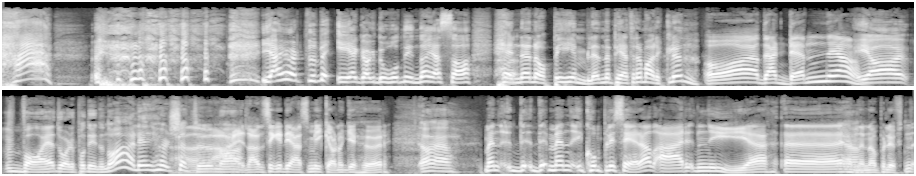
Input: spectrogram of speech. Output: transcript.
Hæ?! Jeg hørte det med en gang hun nynna. Jeg sa 'Hendene opp i himmelen' med Petra Marklund. Å, det er den, ja! Ja, Var jeg dårlig på å nynne nå? Eller skjønte du nå? Nei, det er sikkert jeg som ikke har noe gehør. Ja, ja. Men, men kompliserad er nye eh, Hendene på luften.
